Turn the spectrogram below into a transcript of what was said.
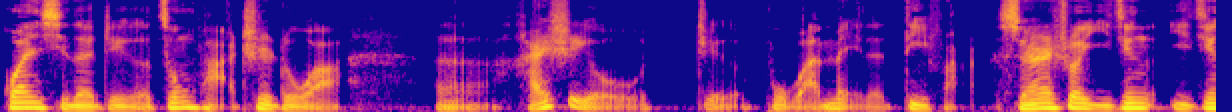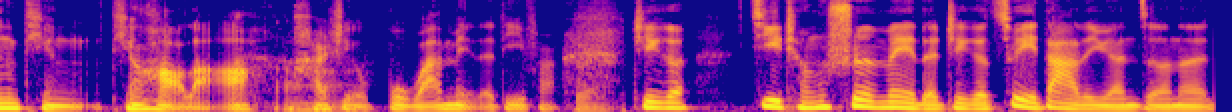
关系的这个宗法制度啊，呃，还是有这个不完美的地方。虽然说已经已经挺挺好了啊，还是有不完美的地方。这个继承顺位的这个最大的原则呢，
